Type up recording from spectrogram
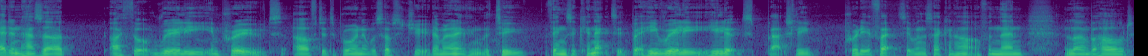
Eden Hazard, I thought really improved after De Bruyne was substituted. I mean, I don't think the two things are connected, but he really he looked actually pretty effective in the second half, and then lo and behold,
